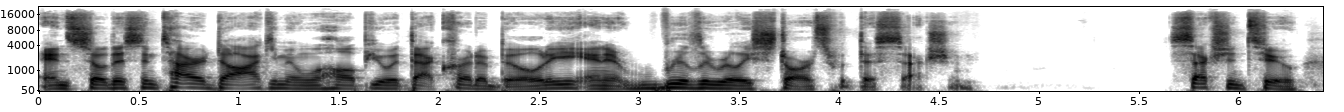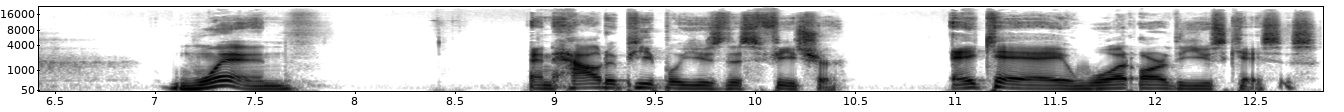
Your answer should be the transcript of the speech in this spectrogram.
And so this entire document will help you with that credibility. And it really, really starts with this section. Section two, when and how do people use this feature? AKA, what are the use cases?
